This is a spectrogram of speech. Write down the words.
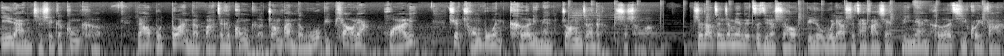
依然只是一个空壳，然后不断的把这个空壳装扮得无比漂亮、华丽，却从不问壳里面装着的是什么。直到真正面对自己的时候，比如无聊时，才发现里面何其匮乏，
